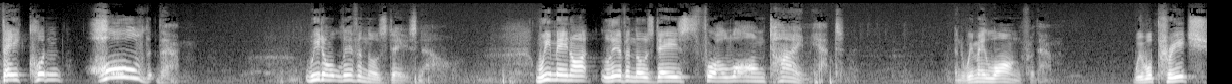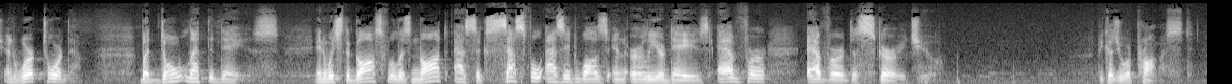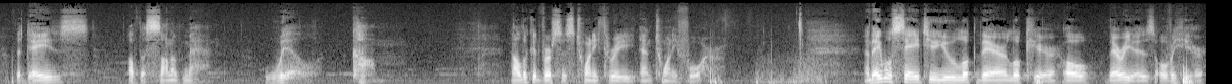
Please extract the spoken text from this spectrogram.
They couldn't hold them. We don't live in those days now. We may not live in those days for a long time yet, and we may long for them. We will preach and work toward them, but don't let the days in which the gospel is not as successful as it was in earlier days ever, ever discourage you. Because you were promised the days of the Son of Man will come. Now look at verses 23 and 24. And they will say to you, Look there, look here. Oh, there he is, over here.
